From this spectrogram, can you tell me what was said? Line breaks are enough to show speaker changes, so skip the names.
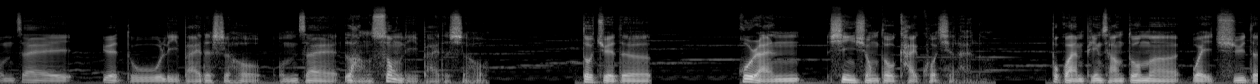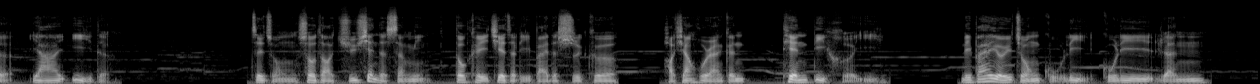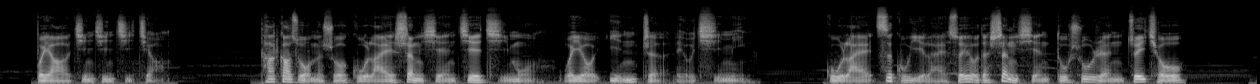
我们在阅读李白的时候，我们在朗诵李白的时候，都觉得忽然心胸都开阔起来了。不管平常多么委屈的、压抑的，这种受到局限的生命，都可以借着李白的诗歌，好像忽然跟天地合一。李白有一种鼓励，鼓励人不要斤斤计较。他告诉我们说：“古来圣贤皆寂寞，唯有饮者留其名。”古来自古以来，所有的圣贤、读书人追求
